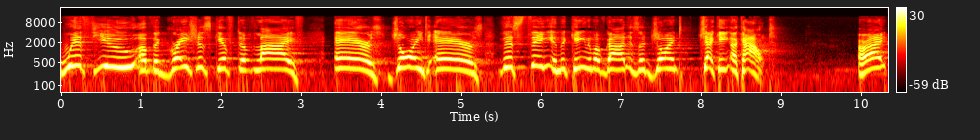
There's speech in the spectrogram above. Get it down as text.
with you of the gracious gift of life. Heirs, joint heirs. This thing in the kingdom of God is a joint checking account. All right?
